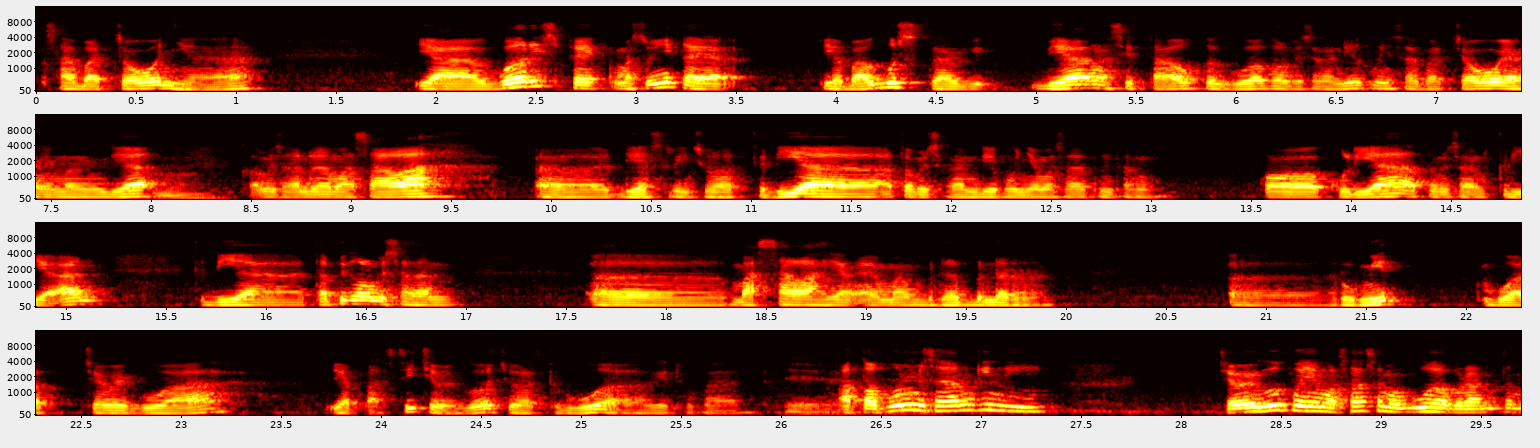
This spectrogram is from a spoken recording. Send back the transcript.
sahabat cowoknya ya gue respect. Maksudnya kayak ya bagus lagi dia ngasih tahu ke gue kalau misalkan dia punya sahabat cowok yang emang dia hmm, kalau misalkan ada masalah eh, dia sering curhat ke dia atau misalkan dia punya masalah tentang kuliah atau misalkan kerjaan ke dia. Tapi kalau misalkan eh, masalah yang emang bener-bener eh, rumit buat cewek gua ya pasti cewek gua curhat ke gua gitu kan ya. ataupun misalkan gini cewek gua punya masalah sama gua berantem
